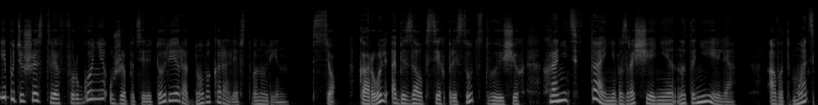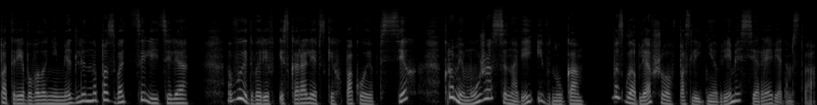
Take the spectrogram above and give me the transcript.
и путешествие в фургоне уже по территории родного королевства Нурин. все. Король обязал всех присутствующих хранить в тайне возвращение Натаниэля, а вот мать потребовала немедленно позвать целителя, выдворив из королевских покоев всех, кроме мужа, сыновей и внука, возглавлявшего в последнее время серое ведомство.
